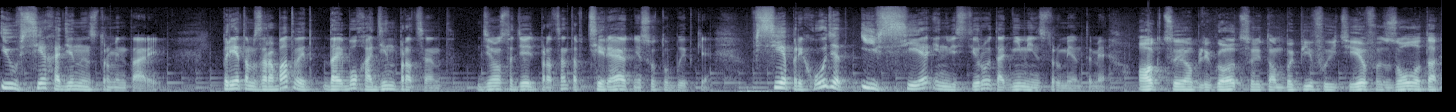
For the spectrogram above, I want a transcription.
и у всех один инструментарий – при этом зарабатывает, дай бог, 1%. 99% теряют, несут убытки. Все приходят и все инвестируют одними инструментами. Акции, облигации, там BPIF, ETF, золото,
